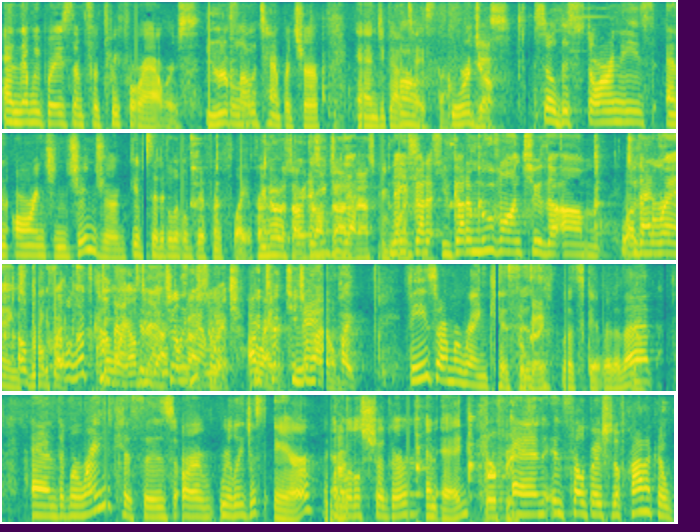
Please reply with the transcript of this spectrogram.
and then we braise them for three, four hours. Beautiful. Low temperature, and you got to oh, taste them. Gorgeous. Yeah. So the star anise and orange and ginger gives it a little different flavor. You notice I right, dropped out that, of asking now questions. you've got to you've got to move on to the um well, to the meringues okay, real quick. So let's come Don't back worry, I'll to do that. that. Chili switch. All right. Teach them how to pipe. These are meringue kisses. Okay. Let's get rid of that. Yeah. And the meringue kisses are really just air okay. and a little sugar and egg. Perfect. And in celebration of Hanukkah,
